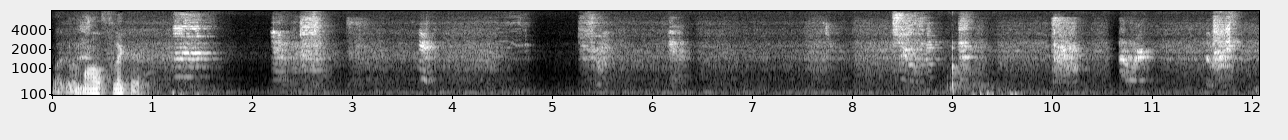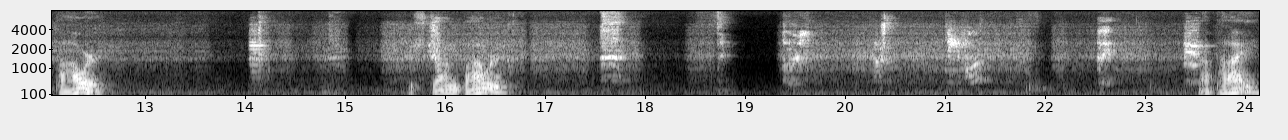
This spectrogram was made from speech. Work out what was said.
Look at them all flicker. Power. The strong power. Up high?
